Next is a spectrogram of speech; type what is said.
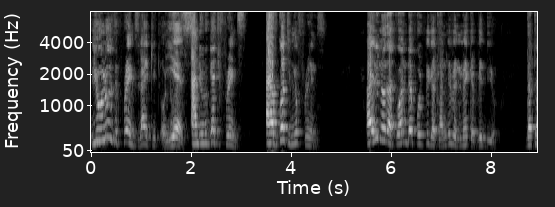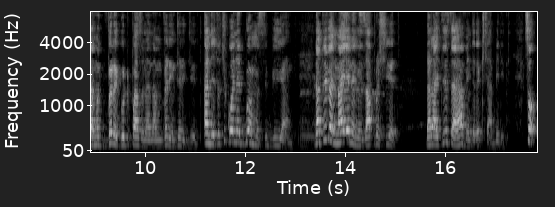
you lose friends like it or not, Yes. and you'll get friends. I have got new friends. I didn't know that one day full figure can even make a video that i'm a very good person and i'm very intelligent. And ekyo kikoneddwa mu cv yange that even my enemies appreciate that at least i have intellectual ability. So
